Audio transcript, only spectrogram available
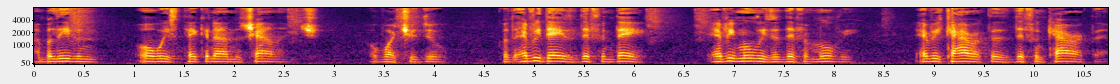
I believe in always taking on the challenge of what you do. Because every day is a different day. Every movie is a different movie. Every character is a different character.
